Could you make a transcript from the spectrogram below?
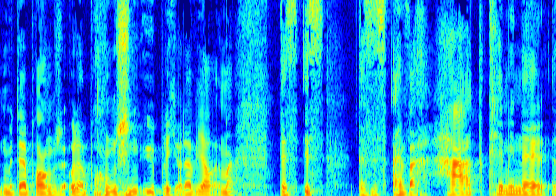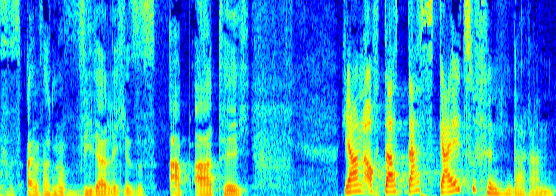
mit der Branche oder branchenüblich oder wie auch immer, das ist, Das ist einfach hart kriminell. Es ist einfach nur widerlich. Es ist abartig. Ja, und auch das, das geil zu finden daran.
